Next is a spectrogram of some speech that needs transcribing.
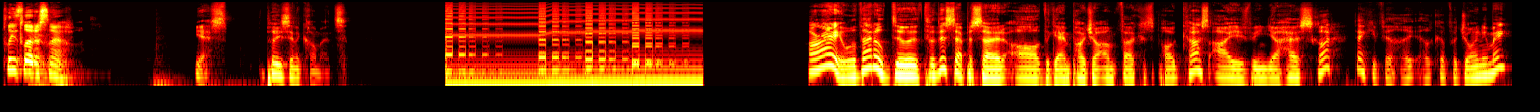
please let us know. yes. Please in the comments. All right, well, that'll do it for this episode of the Gamepodular Unfocused podcast. I've been your host, Scott. Thank you, Phil Hylke, for joining me.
